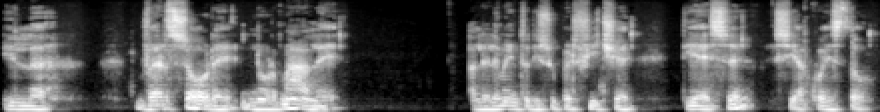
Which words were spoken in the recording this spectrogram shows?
il versore normale all'elemento di superficie di S, sia questo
